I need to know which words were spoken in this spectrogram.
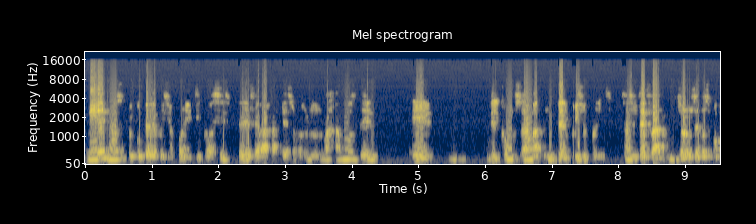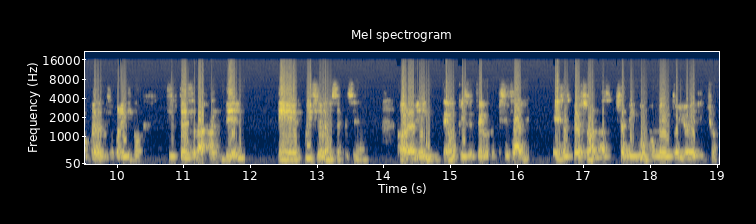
Miren, no se preocupe del juicio político, si ustedes se bajan de eso, nosotros bajamos del eh, del, ¿cómo se llama?, del juicio político. O sea, si ustedes bajan, usted no se preocupa del juicio político, si ustedes se bajan del eh, juicio de la. Ahora bien, tengo que, tengo que precisarle, esas personas, o sea, en ningún momento yo he dicho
